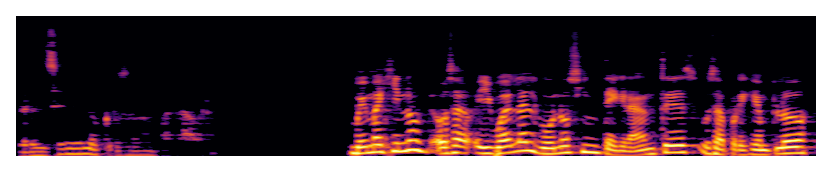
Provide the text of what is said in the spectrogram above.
Pero en serio no cruzaban palabras. me imagino, o sea, igual algunos integrantes, o sea, por ejemplo,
